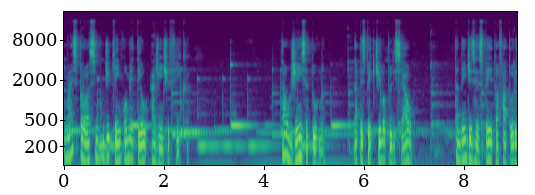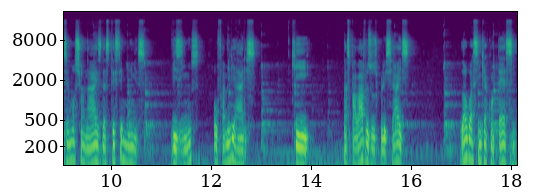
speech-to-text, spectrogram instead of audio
mais próximo de quem cometeu a gente fica. Tal urgência, turma, na perspectiva policial, também diz respeito a fatores emocionais das testemunhas, vizinhos ou familiares, que, nas palavras dos policiais, logo assim que acontecem,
